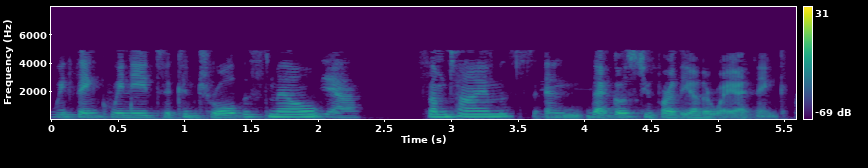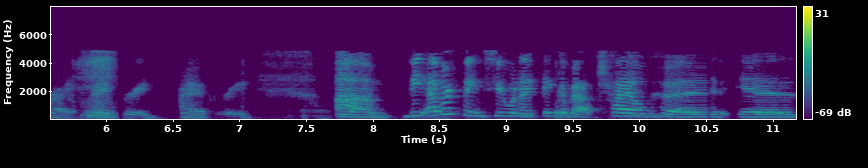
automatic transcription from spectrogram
We think we need to control the smell Yeah. sometimes, and that goes too far the other way, I think. Right. I agree. I agree. Um, the other thing too, when I think about childhood, is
